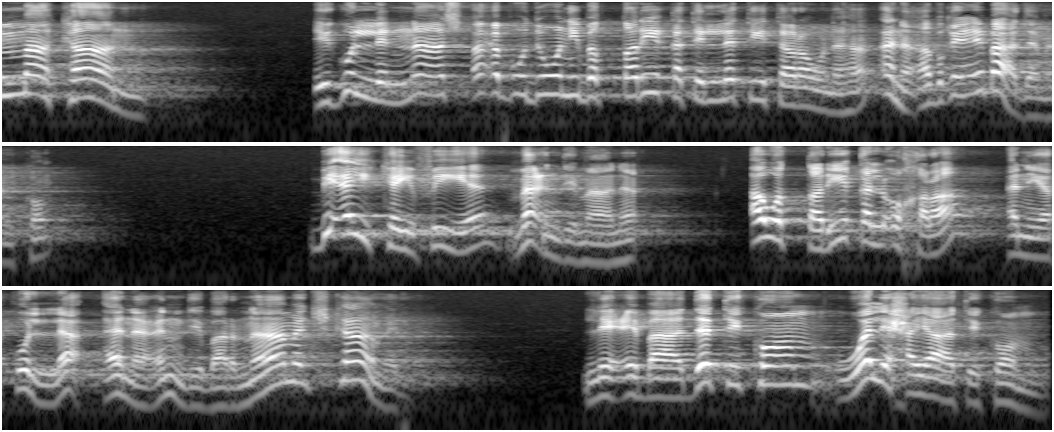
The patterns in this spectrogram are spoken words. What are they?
إما كان يقول للناس اعبدوني بالطريقة التي ترونها أنا أبغي عبادة منكم. بأي كيفية؟ ما عندي مانع. أو الطريقة الأخرى؟ أن يقول لا أنا عندي برنامج كامل لعبادتكم ولحياتكم.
